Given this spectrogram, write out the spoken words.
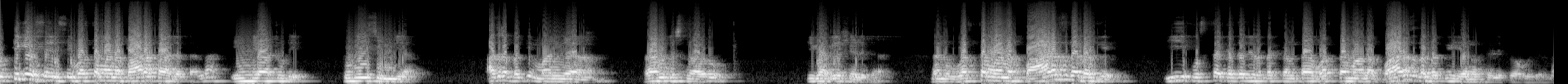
ಒಟ್ಟಿಗೆ ಸೇರಿಸಿ ವರ್ತಮಾನ ಭಾರತ ಆಗತ್ತಲ್ಲ? India today, today's India. ಅದರ ಬಗ್ಗೆ ಮಾನ್ಯ ರಾಮಕೃಷ್ಣ ಅವರು ಈಗಾಗಲೇ ಹೇಳಿದ್ದಾರೆ. ನಾನು ವರ್ತಮಾನ ಭಾರತದ ಬಗ್ಗೆ, ಈ ಪುಸ್ತಕದಲ್ಲಿರತಕ್ಕಂಥ ವರ್ತಮಾನ ಭಾರತದ ಬಗ್ಗೆ ಏನು ಹೇಳಿಕ್ಕೆ ಹೋಗುದಿಲ್ಲ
